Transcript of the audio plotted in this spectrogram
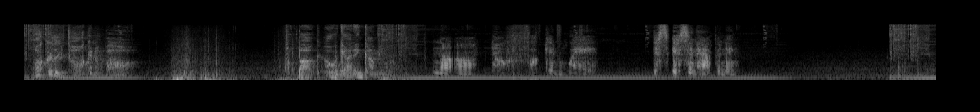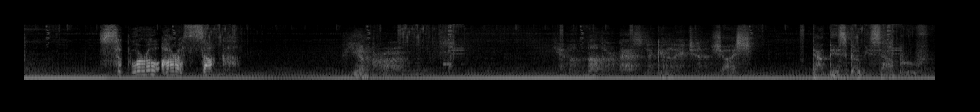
Fuck are they talking about? Bug, who we got incoming? Nuh-uh. No fucking way. This isn't happening. Saburo Arasaka? The Emperor. Yet another ass-licking legend. Shush. Doubt this could be soundproof. "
